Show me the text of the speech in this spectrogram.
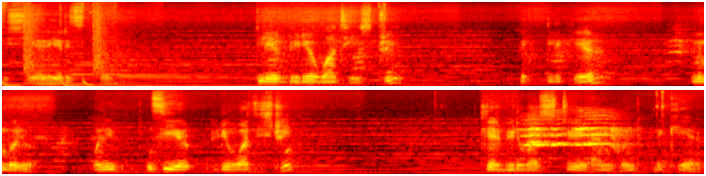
this here. Here is the clear video watch history. If click here remember you only see your video watch history clear video history I'm going to click here.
